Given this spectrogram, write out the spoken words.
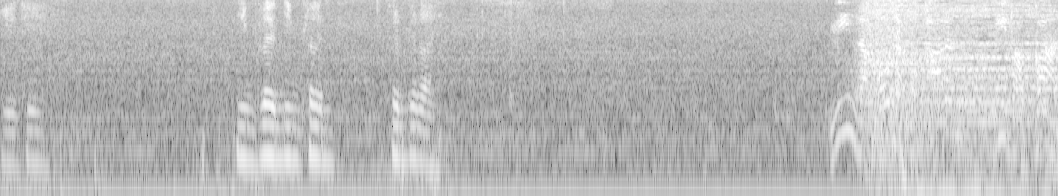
กี่ที ยิ่งเพลินยิ่งเพลินเพลินไปหน่อยวินาโมนาพารันวิวาบาน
